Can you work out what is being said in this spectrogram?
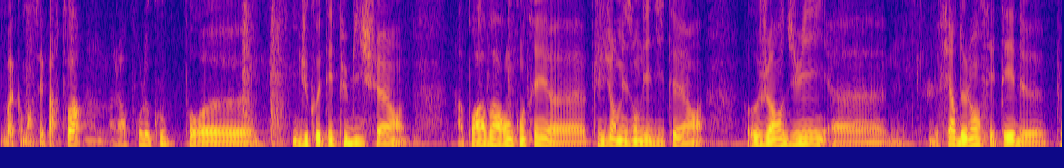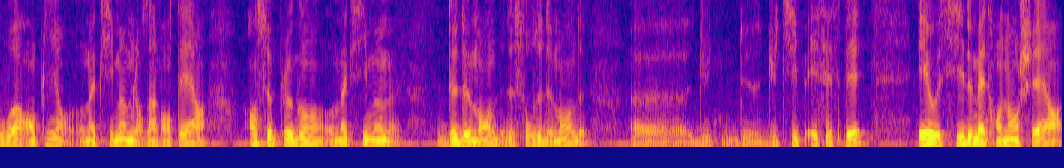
on va commencer par toi. Alors pour le coup, pour, du côté publisher, pour avoir rencontré plusieurs maisons d'éditeurs, aujourd'hui, le fer de lance était de pouvoir remplir au maximum leurs inventaires en se pluguant au maximum de demandes, de sources de demandes du, type SSP, et aussi de mettre en enchère,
